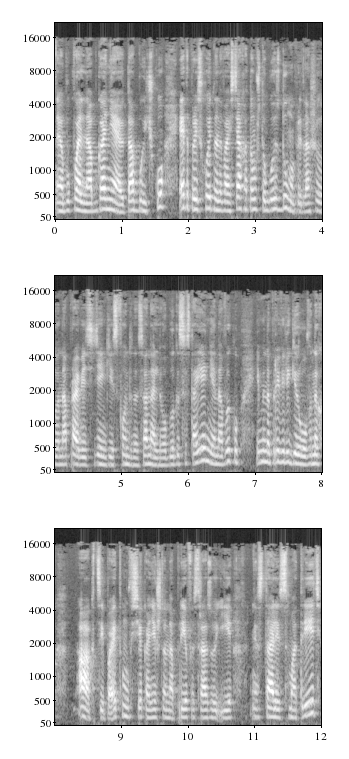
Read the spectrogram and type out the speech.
э, буквально обгоняют обычку. Это происходит на новостях о том, что Госдума предложила направить деньги из Фонда национального национального благосостояния на выкуп именно привилегированных акций. Поэтому все, конечно, на префы сразу и стали смотреть,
